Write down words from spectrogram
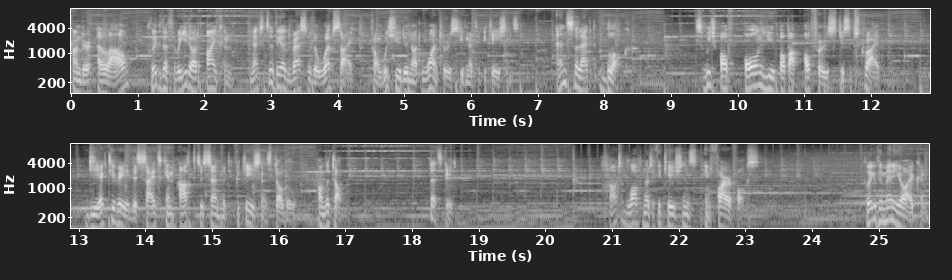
Under Allow, click the three-dot icon next to the address of the website from which you do not want to receive notifications, and select Block. Switch off all new pop-up offers to subscribe. Deactivate the Sites can ask to send notifications toggle on the top. That's it. How to block notifications in Firefox Click the menu icon,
